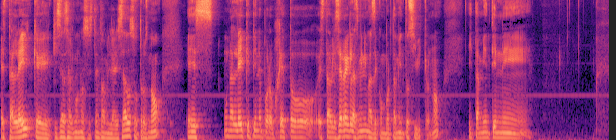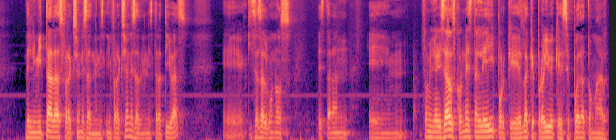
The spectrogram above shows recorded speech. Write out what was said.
Esta ley, que quizás algunos estén familiarizados, otros no, es una ley que tiene por objeto establecer reglas mínimas de comportamiento cívico, ¿no? Y también tiene delimitadas fracciones infracciones administrativas. Eh, quizás algunos estarán em, familiarizados con esta ley porque es la que prohíbe que se pueda tomar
